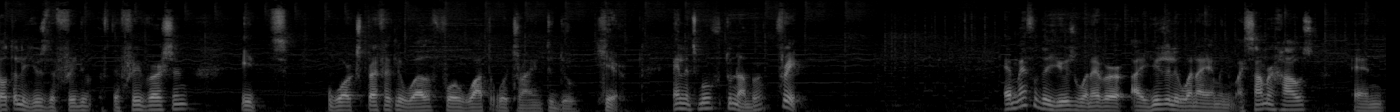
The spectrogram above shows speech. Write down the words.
totally use the free, the free version. It works perfectly well for what we're trying to do here. And let's move to number three. A method I use whenever I usually when I am in my summer house and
